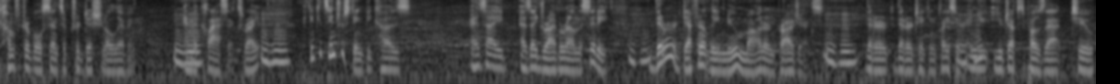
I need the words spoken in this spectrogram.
comfortable sense of traditional living and Mm-hmm. the classics, right? I think it's interesting because as I as I drive around the city, Mm-hmm. there are definitely new modern projects that are that are taking place here, and you, you juxtapose that to.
